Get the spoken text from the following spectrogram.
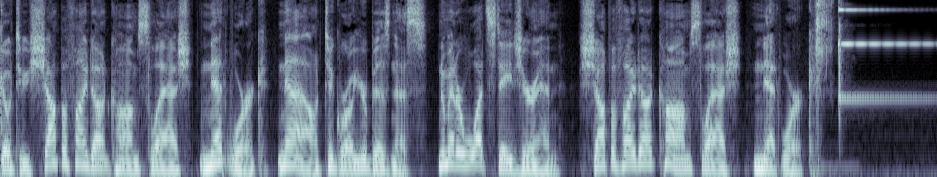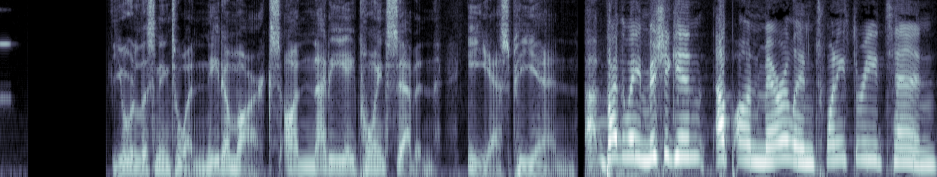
Go to shopify.com slash network now to grow your business, no matter what stage you're in. Shopify.com slash network. You're listening to Anita Marks on 98.7 ESPN. Uh, by the way, Michigan up on Maryland 23 10.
